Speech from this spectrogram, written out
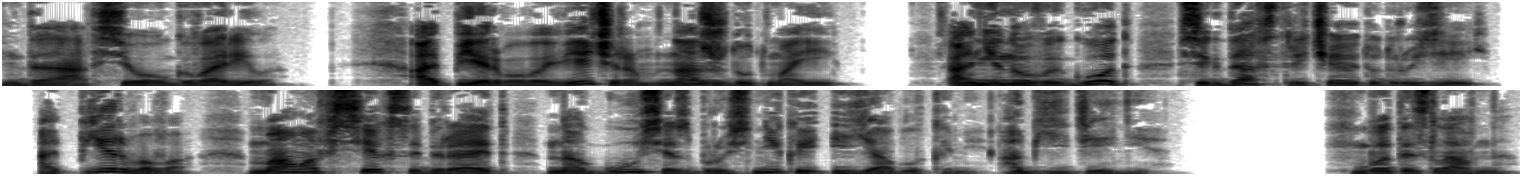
Да, все, уговорила. А первого вечером нас ждут мои. Они Новый год всегда встречают у друзей. А первого мама всех собирает на гуся с брусникой и яблоками. Объедение. Вот и славно.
